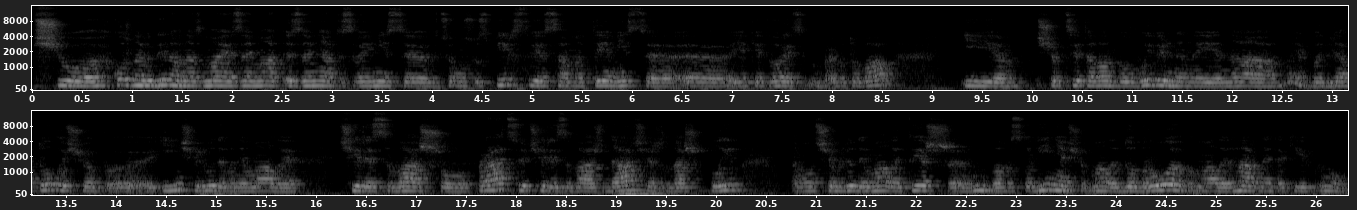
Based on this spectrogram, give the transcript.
що кожна людина в нас має займати, зайняти своє місце в цьому суспільстві, саме те місце, е, яке творець приготував, і щоб цей талант був вивільнений на ну, якби для того, щоб е, інші люди вони мали через вашу працю, через ваш дар, через ваш вплив. От, щоб люди мали теж е, ну, благословіння, щоб мали добро, мали гарне такі, ну,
